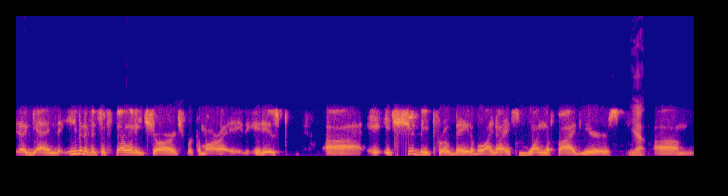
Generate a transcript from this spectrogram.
again, even if it's a felony charge for Kamara, it, it is uh, it, it should be probatable. I know it's one to five years Yeah. um,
